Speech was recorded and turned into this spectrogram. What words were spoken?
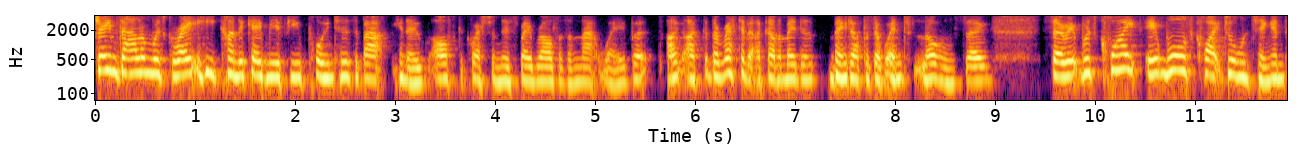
James Allen was great. He kind of gave me a few pointers about, you know, ask a question this way rather than that way. But I, I, the rest of it, I kind of made a, made up as I went along. So, so it was quite, it was quite daunting. And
